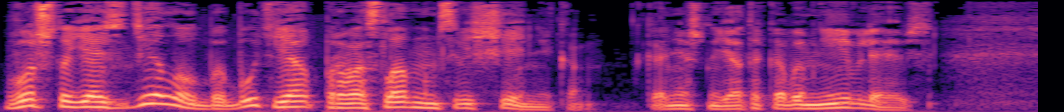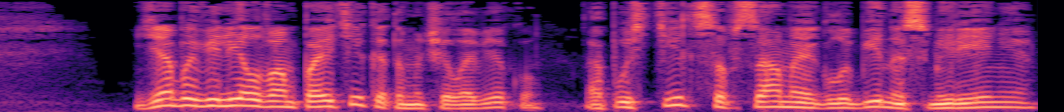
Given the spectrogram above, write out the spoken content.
Вот что я сделал бы, будь я православным священником. Конечно, я таковым не являюсь. Я бы велел вам пойти к этому человеку, опуститься в самые глубины смирения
